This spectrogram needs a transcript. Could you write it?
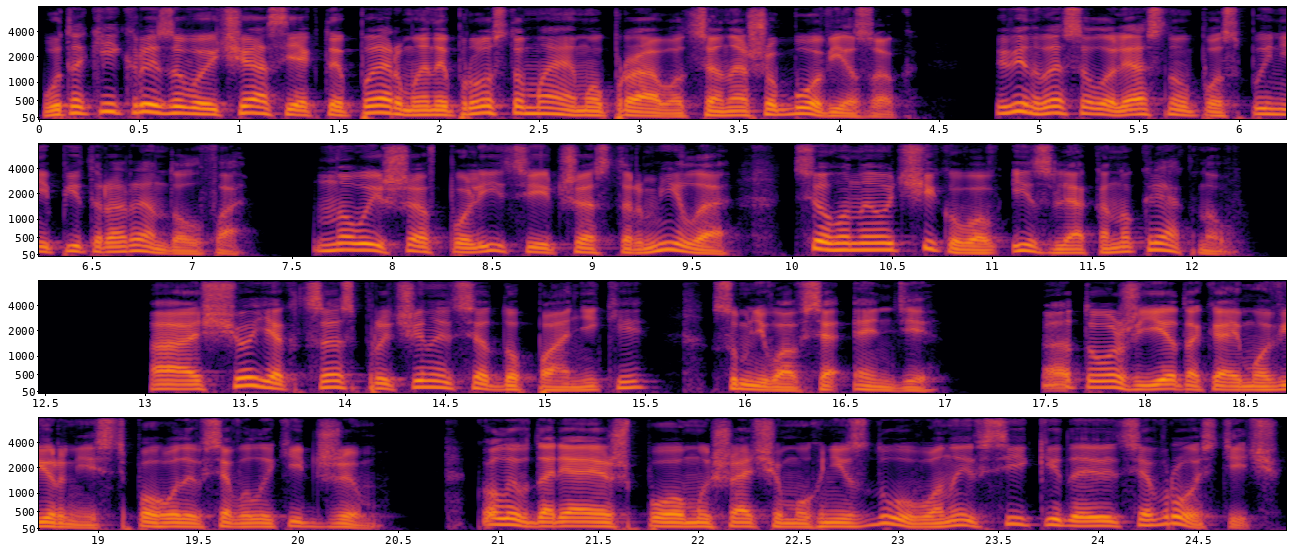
У такий кризовий час, як тепер, ми не просто маємо право, це наш обов'язок. Він весело ляснув по спині Пітера Рендолфа. Новий шеф поліції Честер Міла цього не очікував і злякано крякнув. А що як це спричиниться до паніки? сумнівався Енді. «А тож є така ймовірність, погодився великий Джим. Коли вдаряєш по мишачому гнізду, вони всі кидаються в розтіч.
